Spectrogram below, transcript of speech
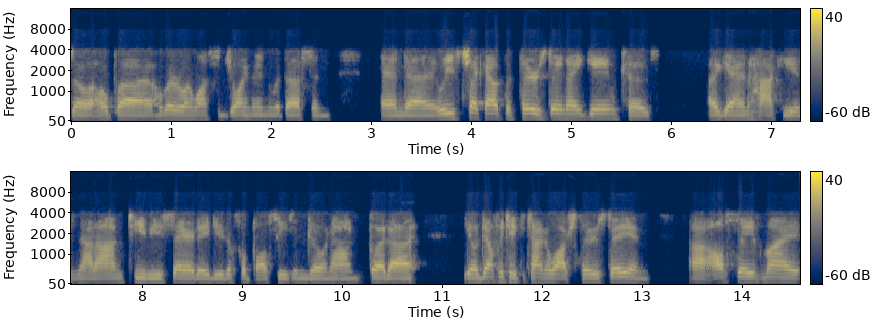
so I hope uh, hope everyone wants to join in with us and and uh, at least check out the Thursday night game because again, hockey is not on TV Saturday due to football season going on. But uh, you know, definitely take the time to watch Thursday, and uh, I'll save my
